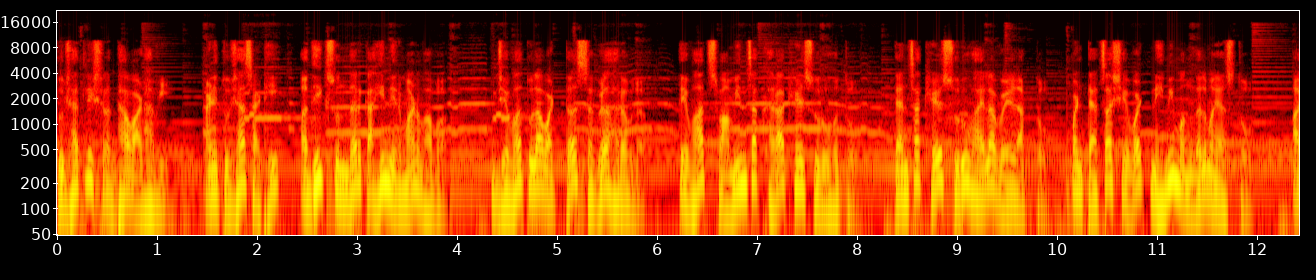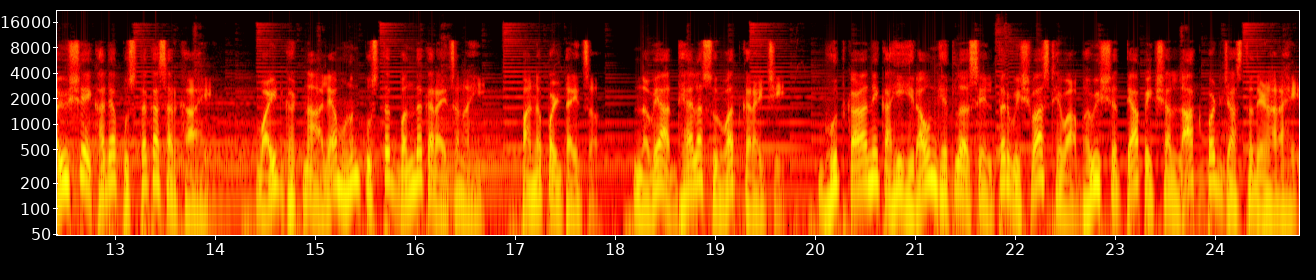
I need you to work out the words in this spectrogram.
तुझ्यातली श्रद्धा वाढावी. आणि तुझ्यासाठी अधिक सुंदर काही निर्माण व्हावं. जेव्हा तुला वाटतं सगळं हरवलं तेव्हाच स्वामींचा खरा खेळ सुरू होतो. त्यांचा खेळ सुरू व्हायला वेळ लागतो पण त्याचा शेवट नेहमी मंगलमय असतो. आयुष्य एखाद्या पुस्तकासारखं आहे. वाईट घटना आल्या म्हणून पुस्तक बंद करायचं नाही पानं पलटायचं नव्या अध्यायाला सुरुवात करायची. भूतकाळाने काही हिरावून घेतलं असेल तर विश्वास ठेवा भविष्य त्यापेक्षा लाखपट जास्त देणार आहे.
